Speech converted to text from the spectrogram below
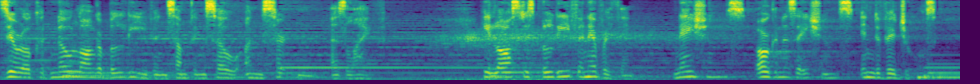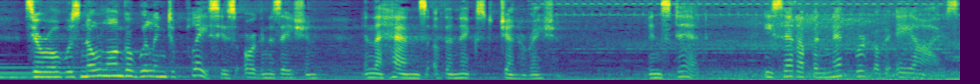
Zero could no longer believe in something so uncertain as life. He lost his belief in everything nations, organizations, individuals. Zero was no longer willing to place his organization in the hands of the next generation. Instead, he set up a network of AIs,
